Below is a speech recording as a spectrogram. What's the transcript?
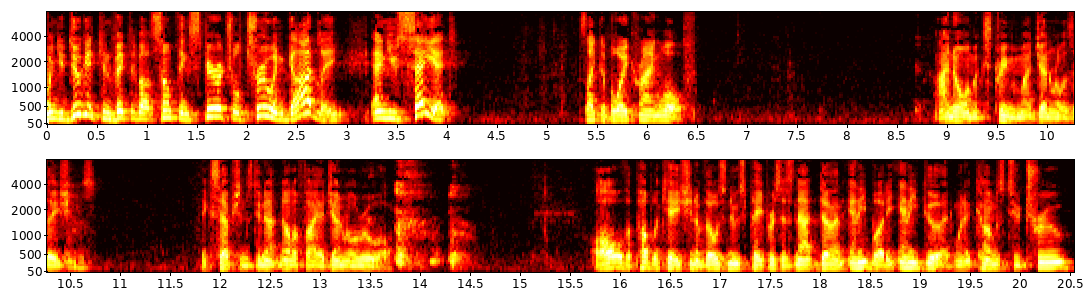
when you do get convicted about something spiritual, true, and godly, and you say it, it's like the boy crying wolf. I know I'm extreme in my generalizations. Exceptions do not nullify a general rule. All the publication of those newspapers has not done anybody any good when it comes to true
